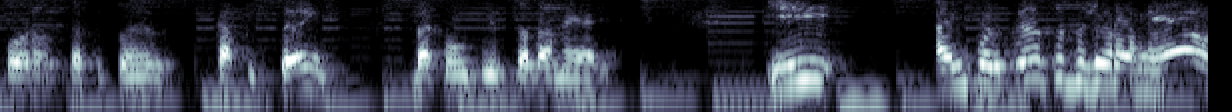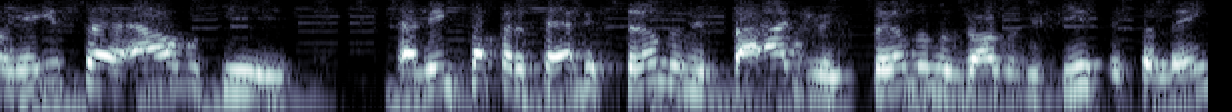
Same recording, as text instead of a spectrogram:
foram os capitães, capitães da conquista da América. E a importância do Jeromel, e isso é algo que a gente só percebe estando no estádio, estando nos jogos difíceis também,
